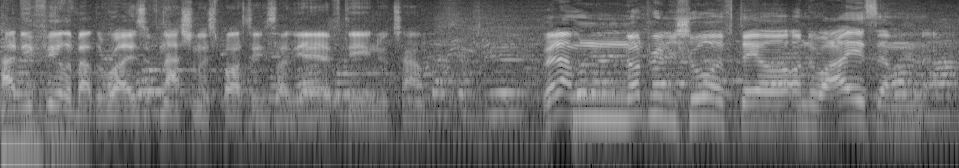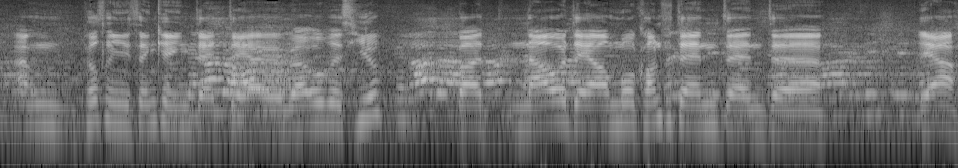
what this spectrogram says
How do you feel about the rise of nationalist parties like the AFD in your town? Well, I'm not really sure if they are on the rise. I'm, I'm personally thinking that they were always here, but now they are more confident and uh, yeah,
